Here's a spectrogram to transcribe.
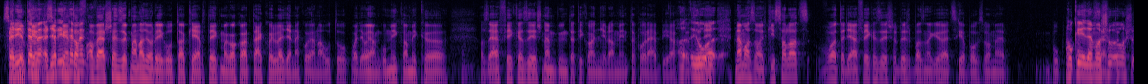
Szerintem- egyébként, egyébként szerintem a, meg- a versenyzők már nagyon régóta kérték, meg akarták, hogy legyenek olyan autók, vagy olyan gumik, amik az elfékezés nem büntetik annyira, mint a korábbiak. A- Tehát, jó, a- nem azon, hogy kiszaladsz, volt egy elfékezésed, és bazd meg jöhetsz ki a boxba, mert buktad, Oké, okay, de most, hiszed. most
